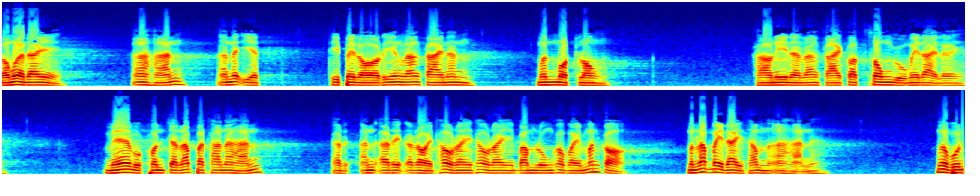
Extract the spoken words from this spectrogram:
ต่อเมื่อใดอาหารอันละเอียดที่ไปหล่อเลี้ยงร่างกายนั้น มันหมดลง คราวนี้นะร่างกายก็ทรงอยู่ไม่ได้เลย แม้บุคคลจะรับประทานอาหาร อันอร่อยอร่อยเท่าไรเท่าไรบำรุงเข้าไป มันก็ มันรับไม่ได้ซ้ำอาหารนะเมื่อบุญ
